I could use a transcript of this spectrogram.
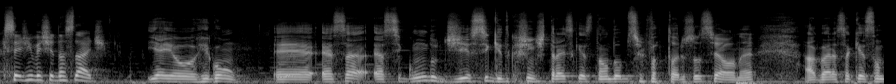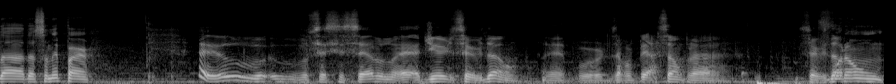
que seja investido na cidade. E aí, ô Rigon, é, essa é o segundo dia seguido que a gente traz questão do Observatório Social, né? Agora, essa questão da, da Sanepar. É, eu eu vou ser sincero, é dinheiro de servidão? É por desapropriação para servidão? Foram,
